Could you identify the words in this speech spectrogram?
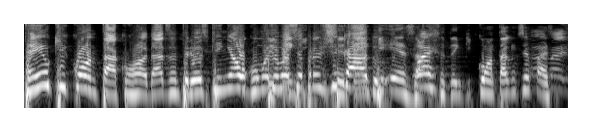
tenho que contar com rodadas anteriores que em algumas eu vou ser que- prejudicado. Você que, exato, Ué, você tem que contar com o que você faz. mas,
